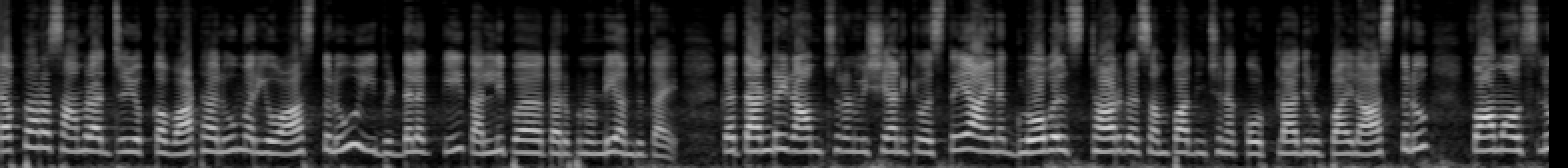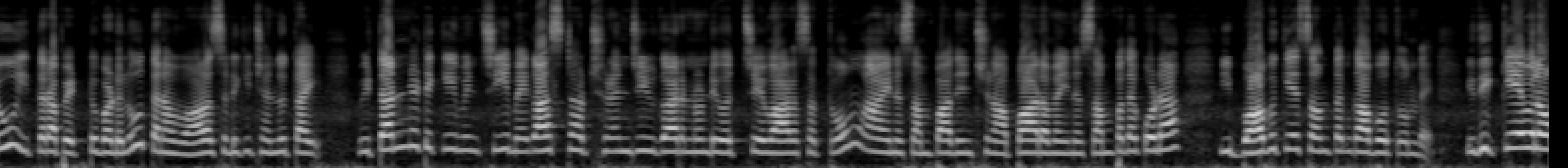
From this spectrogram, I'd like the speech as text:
వ్యాపార సామ్రాజ్యం యొక్క వాటాలు మరియు ఆస్తులు ఈ బిడ్డలకి తల్లి తరపు నుండి అందుతాయి. ఇక తండ్రి రామ్ చరణ్ విషయానికి వస్తే ఆయన గ్లోబల్ స్టార్గా సంపాదించిన కోట్లాది రూపాయల ఆస్తులు ఫామ్ హౌస్లు ఇతర పెట్టుబడులు తన వారసుడికి చెందుతాయి. వీటన్నిటికీ మించి మెగాస్టార్ చిరంజీవి గారి నుండి వచ్చే వారసత్వం ఆయన సంపాదించిన అపారమైన సంపద కూడా ఈ బాబుకే సొంతం కాబోతుంది. ఇది కేవలం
